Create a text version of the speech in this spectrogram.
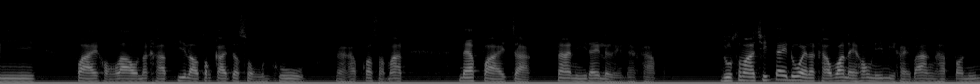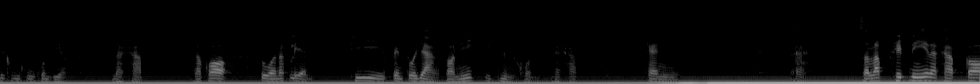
มีไฟล์ของเรานะครับ ที่เราต้องการจะส่งคุณครูนะครับ ก็สามารถแนบไฟล์จากหน้านี้ได้เลยนะครับ ดูสมาชิกได้ด้วยนะครับ ว่าในห้องนี้มีใครบ้างครับ ตอนนี้มีคุณครูคนเดียวนะครับ แล้วก็ ตัวนักเรียนที่เป็นตัวอย่างตอนนี้อีกหนึ่งคนนะครับ แค่นี้สำหรับคลิปนี้นะครับก็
